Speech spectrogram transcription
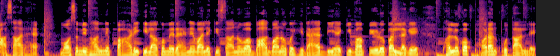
आसार है। मौसम विभाग ने पहाड़ी इलाकों में रहने वाले किसानों व बागवानों को हिदायत दी है कि वह पेड़ों पर लगे फलों को फ़ौरन उतार ले।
